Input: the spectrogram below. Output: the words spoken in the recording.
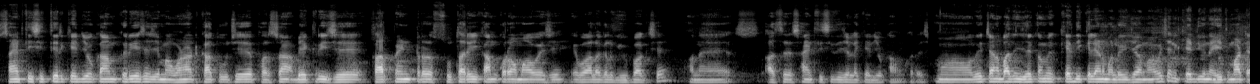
સાઠથી સિત્તેર કેદીઓ કામ કરીએ છીએ, જેમાં વણાટ ખાતું છે ફરસાણ બેકરી છે, કાર્પેન્ટર, સુતારી કામ કરવામાં આવે છે, એવા અલગ અલગ વિભાગ છે અને આશરે સાઠથી સિત્તેર જેટલા કેદીઓ કામ કરે છે. વેચાણ બાદની જે કમે કેદી કલ્યાણમાં લઈ જવામાં આવે છે અને કેદીઓના હિત માટે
